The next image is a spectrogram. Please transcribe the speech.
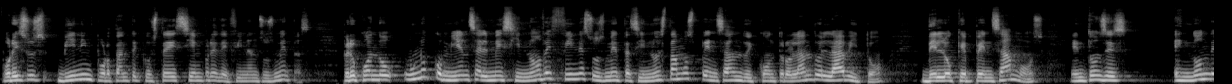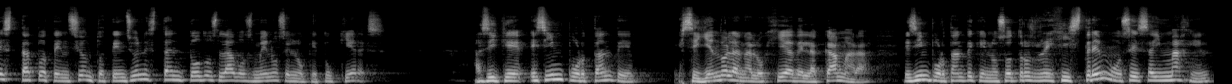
Por eso es bien importante que ustedes siempre definan sus metas. Pero cuando uno comienza el mes y no define sus metas y no estamos pensando y controlando el hábito de lo que pensamos, entonces ¿En dónde está tu atención? Tu atención está en todos lados menos en lo que tú quieres. Así que es importante, siguiendo la analogía de la cámara, es importante que nosotros registremos esa imagen,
